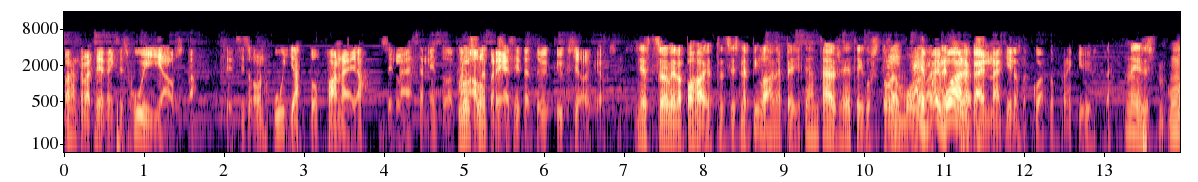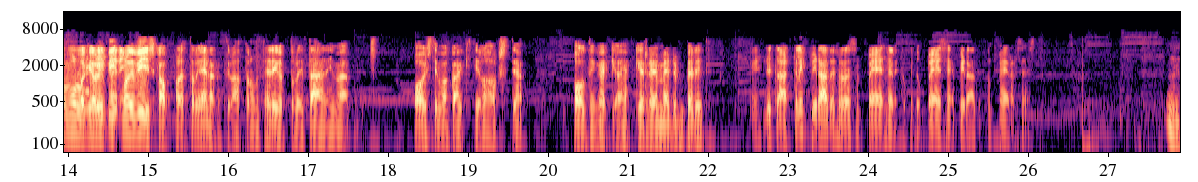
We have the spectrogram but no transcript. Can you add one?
Onhan tämä tietenkin siis huijausta. Siis, siis on huijattu faneja sillä, että niin tuota, Plus alun ne- perin esitetty yksi oikeuksia. Ja sit se on vielä paha juttu, että siis ne pilaa ne pelit ihan täysin heti, kun se tulee ei, mulle. ei, ei mua ainakaan enää kiinnosta Quantum Break yhtä. Niin siis, mullakin oli, vi- oli viisi kappaletta, oli ennakkotilattuna, mutta heti kun tuli tää, niin mä poistin vaan kaikki tilaukset ja poltin kaikki ainakin Remedyn pelit. Niin, Nyt ajattelin piratisoida sen PC, kun pitu PC-piraatit on perseestä. Hmm.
